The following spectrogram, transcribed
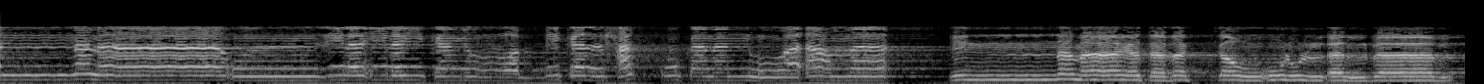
أنما أنزل إليك من ربك الحق كمن هو أعمى إنما يتذكر أولو الألباب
